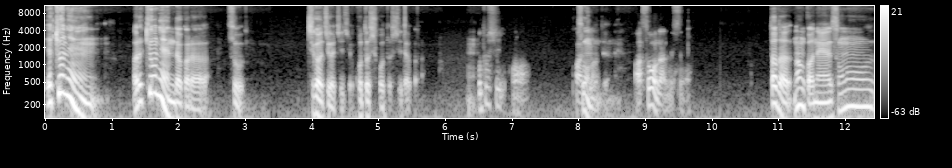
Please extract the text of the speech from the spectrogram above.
や、去年、あれ去年だから、そう。違う違う違う違う。今年今年だから。今年？ああそうなんだよね。あ、そうなんですね。ただ、なんかね、その、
